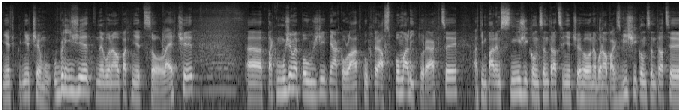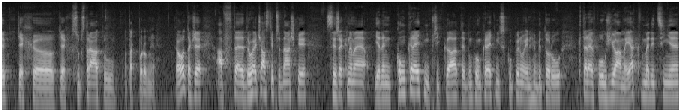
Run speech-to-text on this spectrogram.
ně, něčemu ublížit nebo naopak něco léčit, eh, tak můžeme použít nějakou látku, která zpomalí tu reakci a tím pádem sníží koncentraci něčeho nebo naopak zvýší koncentraci těch, eh, těch substrátů a tak podobně. Jo, takže a v té druhé části přednášky si řekneme jeden konkrétní příklad, jednu konkrétní skupinu inhibitorů, které používáme jak v medicíně,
